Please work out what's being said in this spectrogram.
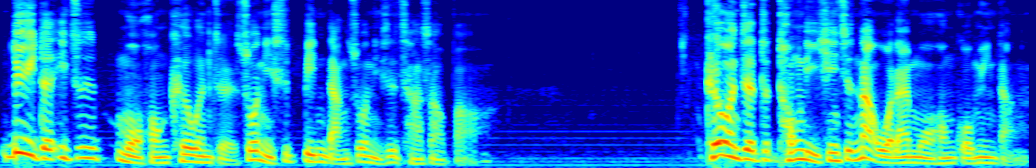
绿的一直抹红柯文哲，说你是冰党，说你是叉烧包。柯文哲的同理心是，那我来抹红国民党啊，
